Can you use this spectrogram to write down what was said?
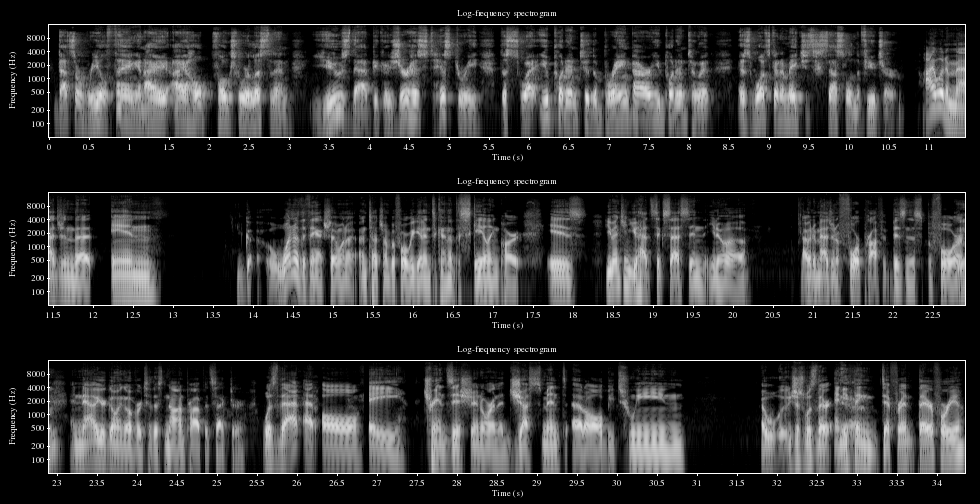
that's a real thing. And I, I hope folks who are listening use that because your his, history, the sweat you put into, the brain power you put into it, is what's going to make you successful in the future. I would imagine that in one other thing, actually, I want to touch on before we get into kind of the scaling part is you mentioned you had success in, you know, a, I would imagine a for-profit business before, mm-hmm. and now you're going over to this nonprofit sector. Was that at all a transition or an adjustment at all between uh, just was there anything yeah. different there for you?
